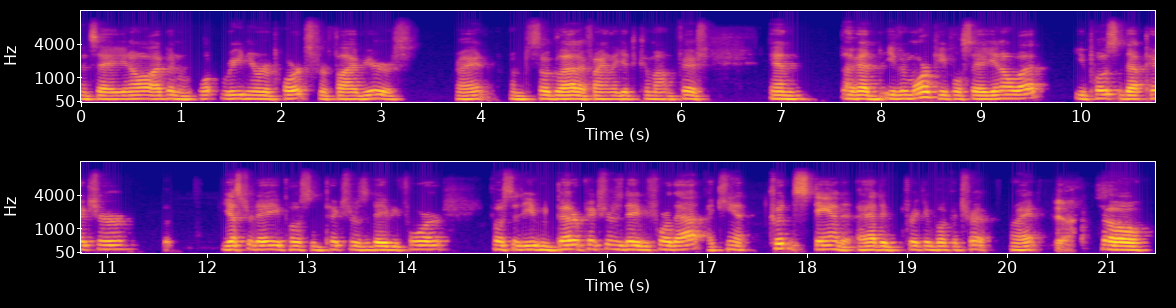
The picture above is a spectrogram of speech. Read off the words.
and say you know i've been reading your reports for five years right? I'm so glad i finally get to come out and fish. And i've had even more people say you know what? You posted that picture yesterday you posted pictures the day before posted even better pictures the day before that. I can't couldn't stand it. I had to freaking book a trip right? Yeah. so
